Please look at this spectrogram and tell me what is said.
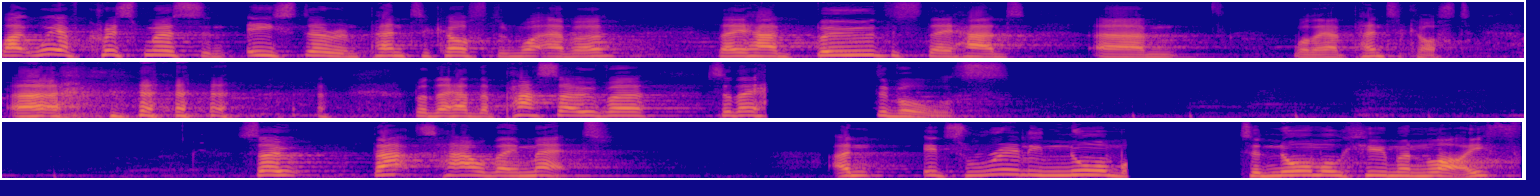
Like we have Christmas and Easter and Pentecost and whatever. They had booths, they had, um, well, they had Pentecost. Uh, but they had the Passover, so they had festivals. So that's how they met. And it's really normal to normal human life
